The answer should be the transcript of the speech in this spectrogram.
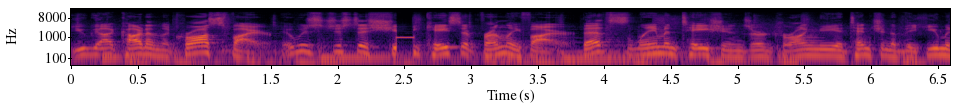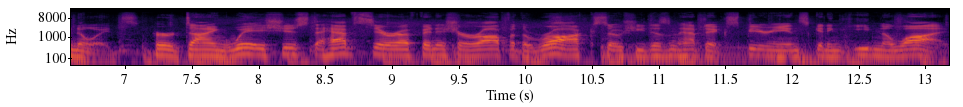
You got caught in the crossfire. It was just a shitty case of friendly fire. Beth's lamentations are drawing the attention of the humanoids. Her dying wish is to have Sarah finish her off with a rock so she doesn't have to experience getting eaten alive.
